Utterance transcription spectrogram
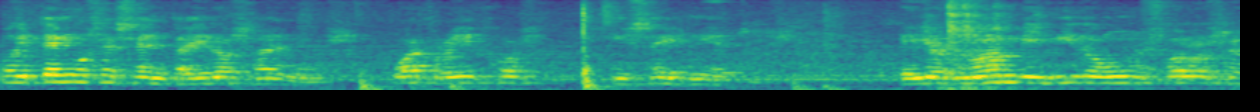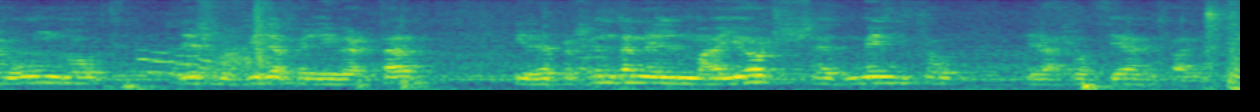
Hoy tengo 62 años, cuatro hijos y seis nietos. Ellos no han vivido un solo segundo de sus vidas en libertad y representan el mayor segmento de la sociedad de Palestina.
